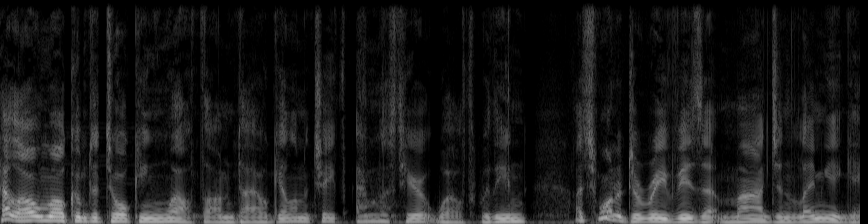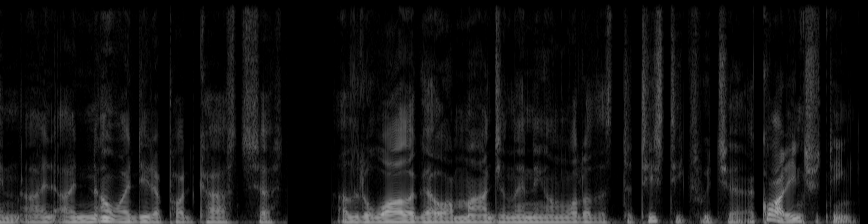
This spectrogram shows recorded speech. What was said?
Hello and welcome to Talking Wealth. I'm Dale Gillham, the Chief Analyst here at Wealth Within. I just wanted to revisit margin lending again. I, I know I did a podcast just a little while ago on margin lending on a lot of the statistics, which are quite interesting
